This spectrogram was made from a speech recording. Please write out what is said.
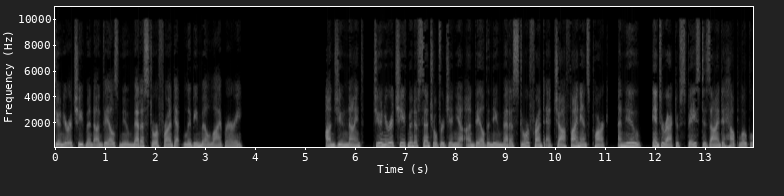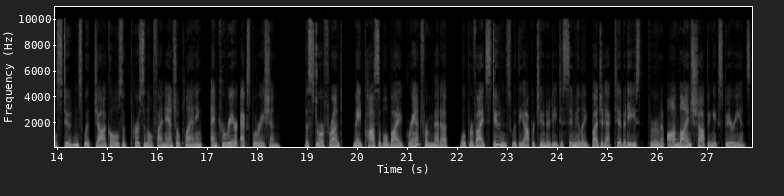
Junior Achievement unveils new Meta storefront at Libbie Mill Library. On June 9, Junior Achievement of Central Virginia unveiled the new Meta storefront at JA Finance Park, a new, interactive space designed to help local students with JA goals of personal financial planning and career exploration. The storefront, made possible by a grant from Meta, will provide students with the opportunity to simulate budget activities through an online shopping experience.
